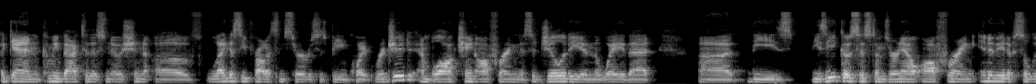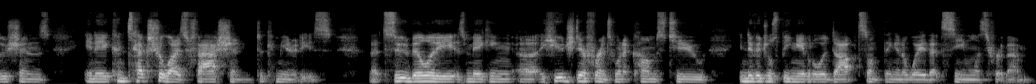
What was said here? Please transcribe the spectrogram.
again, coming back to this notion of legacy products and services being quite rigid and blockchain offering this agility in the way that uh, these these ecosystems are now offering innovative solutions in a contextualized fashion to communities. That suitability is making uh, a huge difference when it comes to individuals being able to adopt something in a way that's seamless for them.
